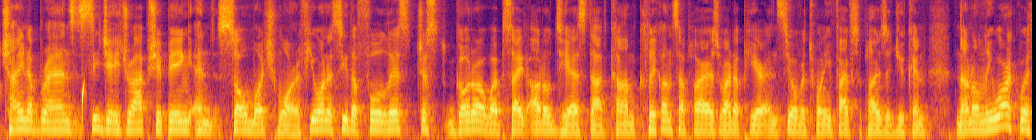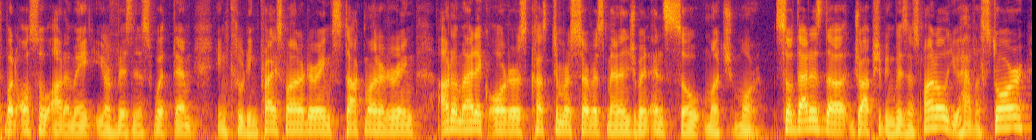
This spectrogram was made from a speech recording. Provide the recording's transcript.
China brands, CJ dropshipping, and so much more. If you want to see the full list, just go to our website, autods.com, click on suppliers right up here and see over 25 suppliers that you can not only work with, but also automate your business with them, including price monitoring, stock monitoring, automatic orders, customer service management, and so much more. So that is the dropshipping business model. You have a store,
